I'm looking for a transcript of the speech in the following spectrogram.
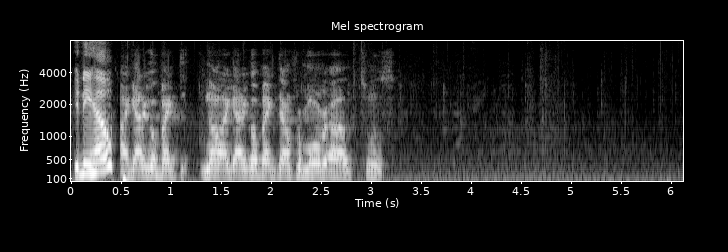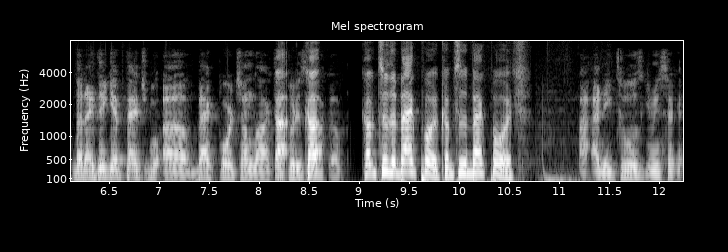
You need help? I gotta go back. To, no, I gotta go back down for more uh, tools. But I did get patch, uh, back porch unlocked. Co- Put his co- lock up. Come to the back porch. Come to the back porch. I, I need tools. Give me a second.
